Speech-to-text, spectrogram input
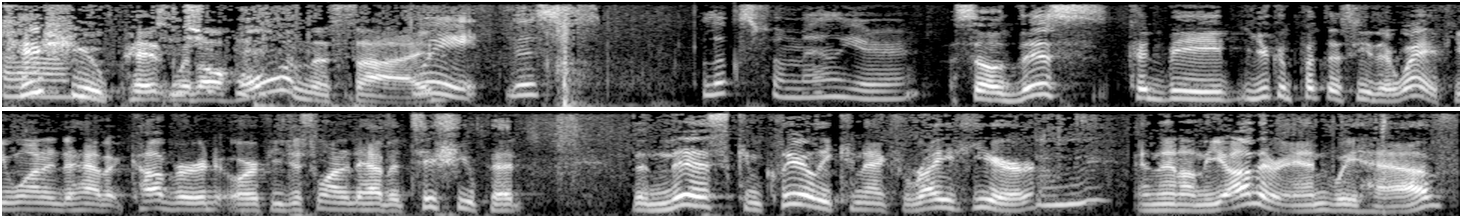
tissue um, pit with a pit. hole in the side. Wait, this looks familiar. So this could be, you could put this either way. If you wanted to have it covered or if you just wanted to have a tissue pit, then this can clearly connect right here. Mm-hmm. And then on the other end we have,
